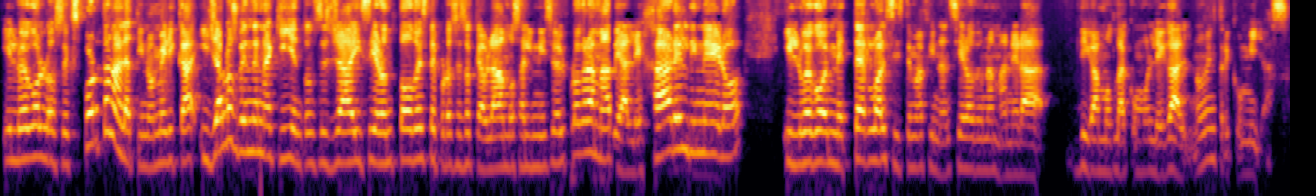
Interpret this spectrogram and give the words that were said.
y luego los exportan a Latinoamérica y ya los venden aquí, entonces ya hicieron todo este proceso que hablábamos al inicio del programa de alejar el dinero y luego meterlo al sistema financiero de una manera, digámosla como legal, ¿no? Entre comillas.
